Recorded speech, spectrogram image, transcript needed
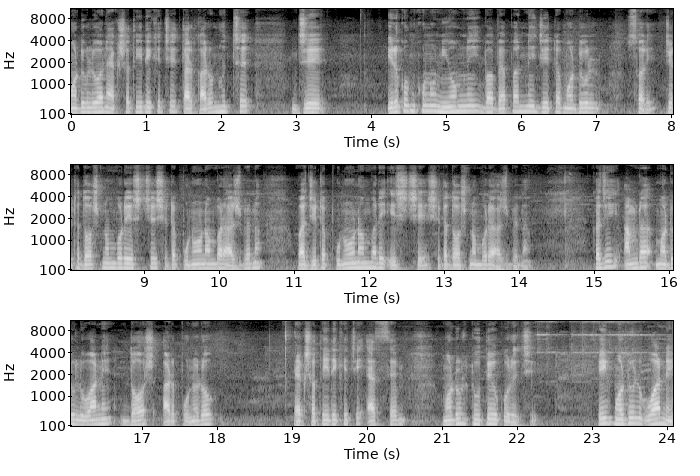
মডিউল ওয়ান একসাথেই রেখেছি। তার কারণ হচ্ছে যে এরকম কোনো নিয়ম নেই বা ব্যাপার নেই যেটা মডিউল সরি যেটা দশ নম্বরে এসছে সেটা পনেরো নম্বর আসবে না বা যেটা পনেরো নম্বরে এসছে সেটা দশ নম্বরে আসবে না। কাজেই আমরা মডিউল ওয়ানে দশ আর পনেরো একসাথেই রেখেছি অ্যাজ সেম মডিউল টুতেও করেছি। এই মডিউল ওয়ানে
